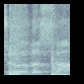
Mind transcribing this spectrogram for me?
to the sun.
